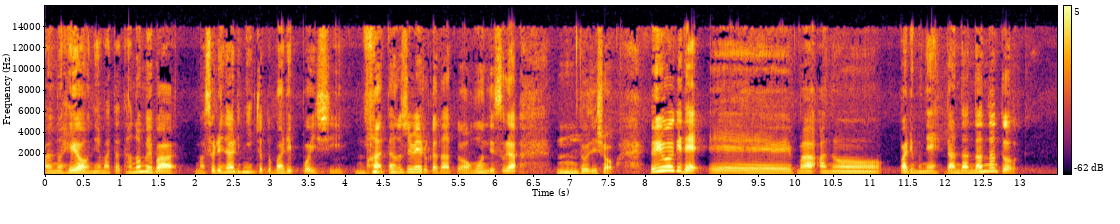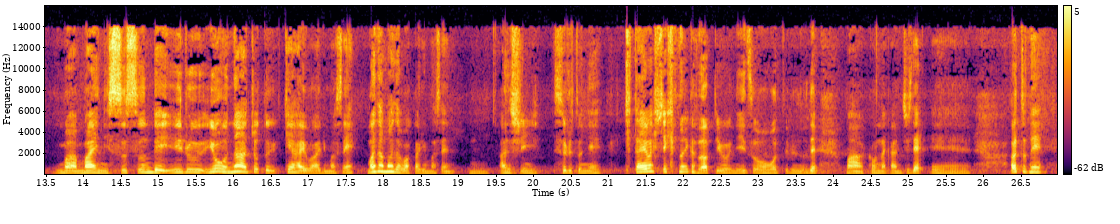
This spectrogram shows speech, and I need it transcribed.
あの部屋をねまた頼めば、まあ、それなりにちょっとバリっぽいし、まあ、楽しめるかなとは思うんですが、うん、どうでしょう。というわけで、えー、まああのバリもねだんだんだんだんと、まあ、前に進んでいるようなちょっと気配はありますね。まだまだ分かりません。うん、安心するとね期待はしていけないかなっていうふうにいつも思ってるのでまあこんな感じで、えー、あとね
